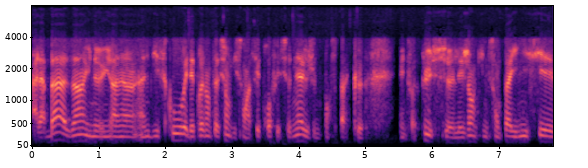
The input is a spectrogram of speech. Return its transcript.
à la base hein, un, discours et des présentations qui sont assez professionnelles. Je ne pense pas que, une fois de plus, les gens qui ne sont pas initiés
